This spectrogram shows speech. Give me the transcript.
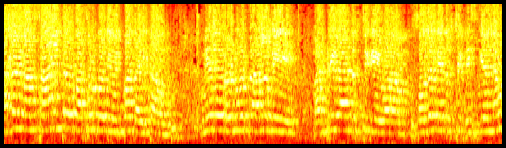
అక్కడ మాకు సాయంత్రం బస్సులు కొద్దిగా ఇబ్బంది అవుతా ఉంది. మీరు రెండు మూడు సార్లు మీ మంత్రి గారి దృష్టికి మనం సోదరి దృష్టికి తీసుకెళ్ళాం.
